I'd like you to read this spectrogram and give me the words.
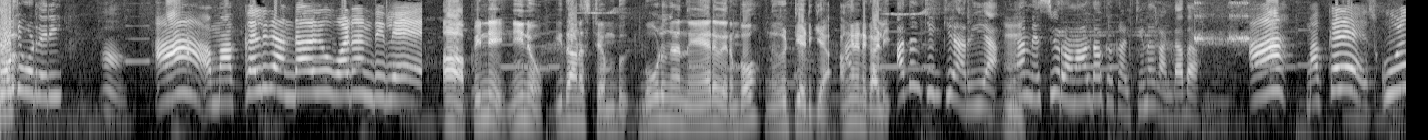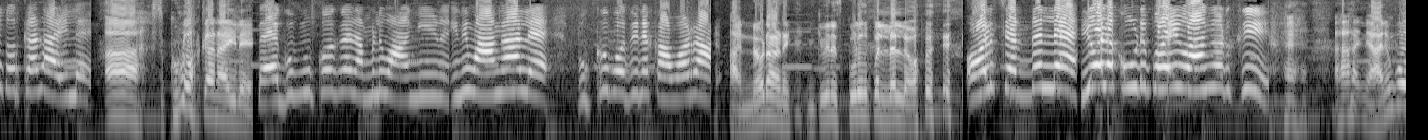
ബോൾ കൊടുത്തരി ആ ആ. മക്കൾ രണ്ടാളും ഇവിടെ ഉണ്ടല്ലേ? ആ പിന്നെ നീനോ ഇതാണ് സ്റ്റെമ്പ് ബോൾ ഇങ്ങനെ നേരെ വരുമ്പോ നീട്ടി അടിക്കുക. അങ്ങനെയാണ് കളി. അതെനിക്ക് എനിക്ക് അറിയാം. ഞാൻ മെസ്സി റൊണാൾഡോ ഒക്കെ കളിക്കുന്നത് കണ്ടതാ. ആ മക്കളെ സ്കൂൾ തുറക്കാനായില്ലേ ആ സ്കൂൾ ഓർക്കാനായില്ലേ ബാഗും ബുക്കൊക്കെ നമ്മൾ വാങ്ങിയാണ്. ഇനി വാങ്ങാല്ലേ? ബുക്ക് പൊതിനെ കവറാ. എന്നോടാണ് എനിക്ക് പിന്നെ സ്കൂളൊന്നും ഇപ്പൊ ഇല്ലല്ലോ. ഓൾ ചെറുതല്ലേ? ഇയോളെ കൂടി പോയി വാങ്ങിയെടുക്ക് ആ ഞാനും പോ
